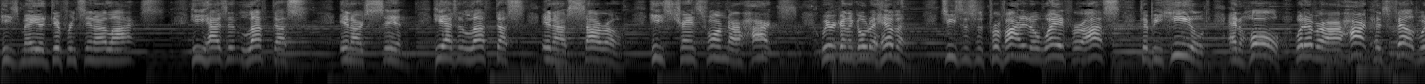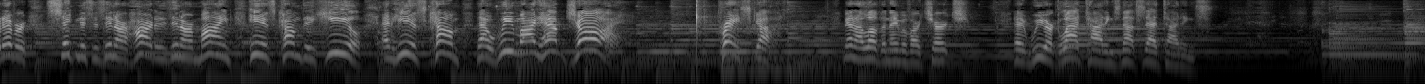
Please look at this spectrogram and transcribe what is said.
He's made a difference in our lives. He hasn't left us in our sin, He hasn't left us in our sorrow. He's transformed our hearts. We're going to go to heaven Jesus has provided a way for us to be healed and whole. Whatever our heart has felt, whatever sickness is in our heart, is in our mind, He has come to heal, and He has come that we might have joy. Praise God. Man, I love the name of our church. And we are glad tidings, not sad tidings.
